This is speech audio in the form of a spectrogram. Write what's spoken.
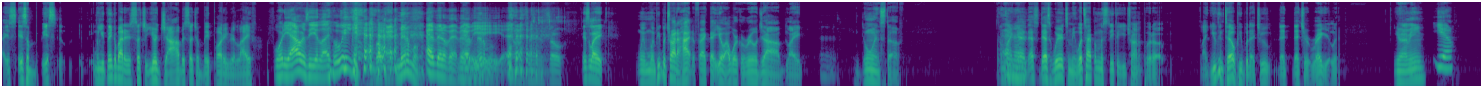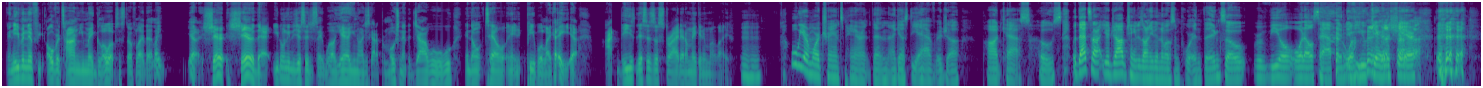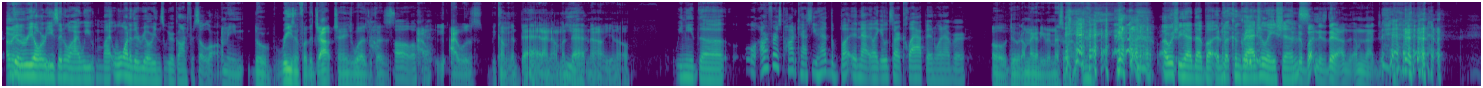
it's it's a it's when you think about it, it's such a your job is such a big part of your life, 40 hours of your life a week. bro. At minimum, at minimum. At at minimum. minimum. yeah, You know what I'm saying? So it's like when when people try to hide the fact that yo, I work a real job, like doing stuff. I'm like that. um, That's that's weird to me. What type of mystique are you trying to put up? Like you can tell people that you that that you're regular. You know what I mean? yeah. And even if you, over time you make glow ups and stuff like that, like yeah, share share that. You don't need to just sit and say, well, yeah, you know, I just got a promotion at the job, woo woo woo, and don't tell people like, hey, yeah, I, these this is a stride that I'm making in my life. Mm-hmm. Well, we are more transparent than I guess the average uh podcast host, but that's not your job changes aren't even the most important thing. So reveal what else happened Well- if you care to share. I the real reason why we might one of the real reasons we were gone for so long. I mean, the reason for the job change was because Oh, okay. I, I was becoming a dad. I know I'm a Yeah. dad now. You know, we need the well, our first podcast you had the button that like it would start clapping whenever oh, dude, I'm not gonna even mess around. i wish we had that button but congratulations the button is there. I'm, I'm not.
